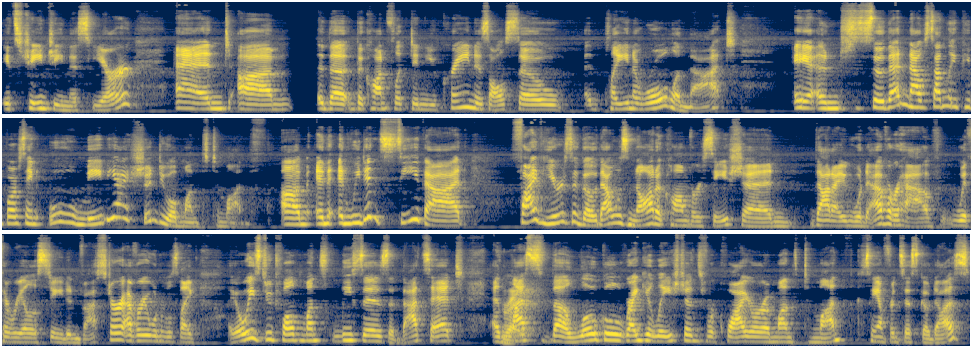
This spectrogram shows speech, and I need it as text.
it's changing this year. And um the the conflict in Ukraine is also playing a role in that. And so then now suddenly people are saying, "Oh, maybe I should do a month to month." Um, and and we didn't see that five years ago. That was not a conversation that I would ever have with a real estate investor. Everyone was like, "I always do twelve months leases, and that's it, unless right. the local regulations require a month to month." San Francisco does.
